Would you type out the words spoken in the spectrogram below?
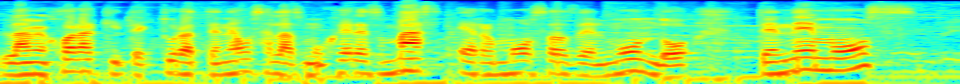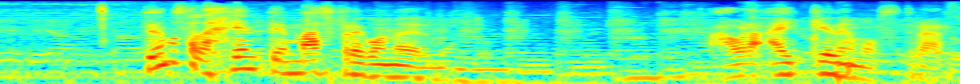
la mejor arquitectura. Tenemos a las mujeres más hermosas del mundo. Tenemos, tenemos a la gente más fregona del mundo. Ahora hay que demostrarlo.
